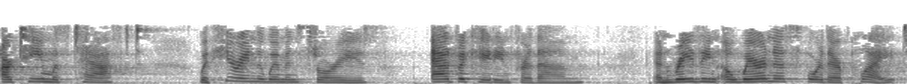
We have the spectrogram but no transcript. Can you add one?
Our team was tasked with hearing the women's stories, advocating for them, and raising awareness for their plight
